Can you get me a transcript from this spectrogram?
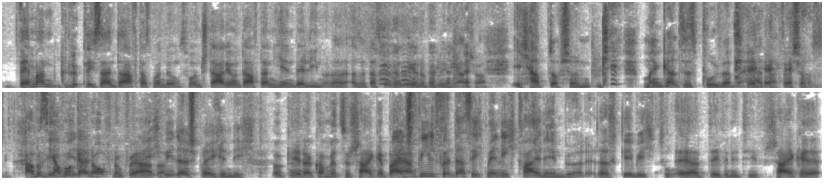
wenn man glücklich sein darf, dass man nirgendwo ins Stadion darf, dann hier in Berlin, oder? Also das will man sich ja nur wirklich nicht anschauen. Ich habe doch schon mein ganzes Pulver bei Hertha verschossen. Aber Sie Ich haben auch keine Hoffnung für Hertha. Ich widerspreche nicht. Okay, dann kommen wir zu Schalke Bayern. Ein Spiel, für das ich mir nicht freinehmen würde. Das gebe ich zu. Ja, definitiv. Schalke,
